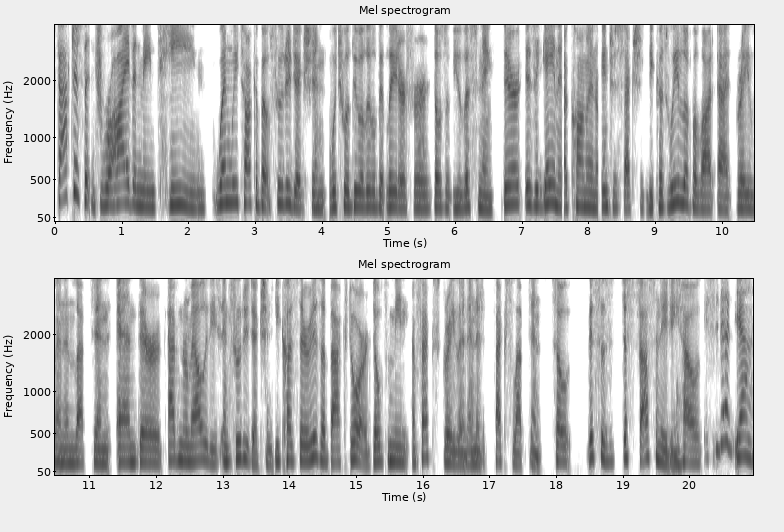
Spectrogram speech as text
factors that drive and maintain. When we talk about food addiction, which we'll do a little bit later for those of you listening, there is again a common intersection because we look a lot at ghrelin and leptin and their abnormalities in food addiction because there is a backdoor. Dopamine affects ghrelin and it affects leptin. So this is just fascinating how isn't it? Yeah.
